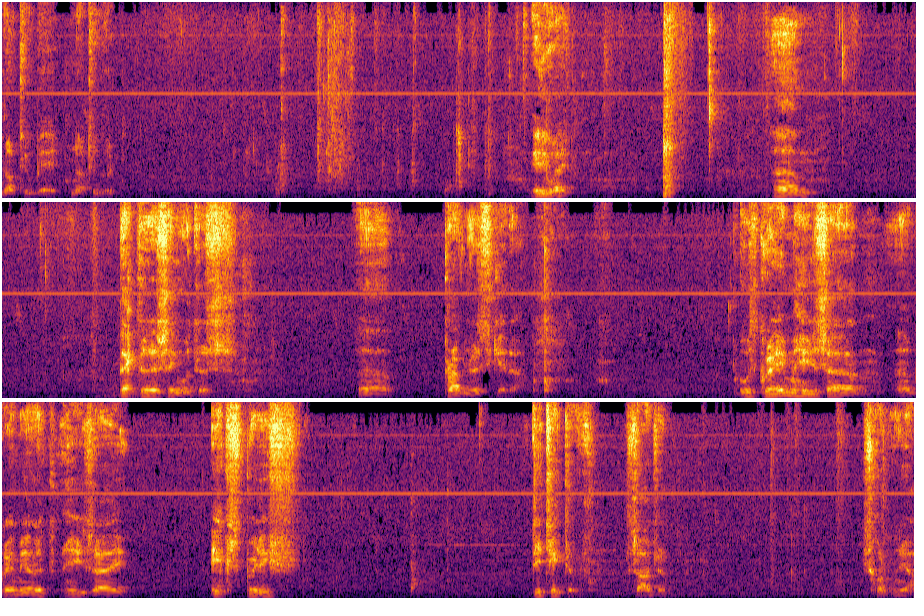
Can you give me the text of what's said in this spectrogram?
not too bad, not too good. Anyway, um, back to this thing with this uh, prime investigator. With Graham, he's um, uh, Graham Elliott. He's a ex-British detective sergeant, Scotland Yard.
